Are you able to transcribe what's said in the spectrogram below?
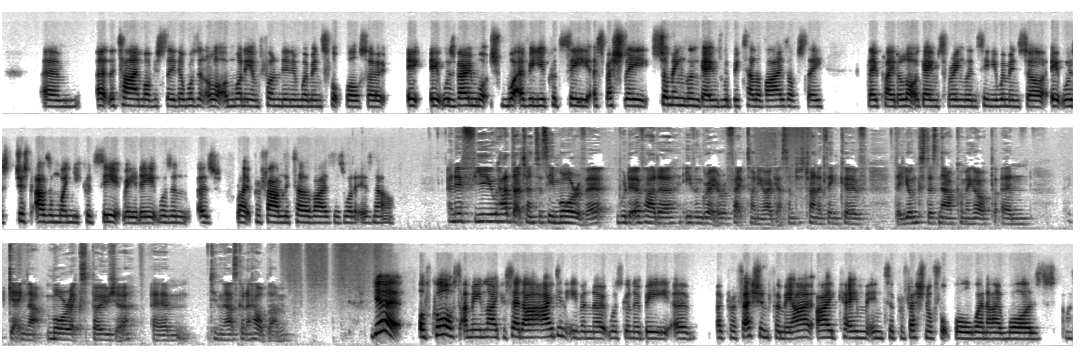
um, at the time obviously there wasn't a lot of money and funding in women's football, so it, it was very much whatever you could see, especially some England games would be televised. Obviously, they played a lot of games for England senior women, so it was just as and when you could see it. Really, it wasn't as like profoundly televised as what it is now. And if you had that chance to see more of it, would it have had a even greater effect on you? I guess I'm just trying to think of the youngsters now coming up and getting that more exposure. Um, do you think that's going to help them? Yeah, of course. I mean, like I said, I, I didn't even know it was going to be a, a profession for me. I, I came into professional football when I was, I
